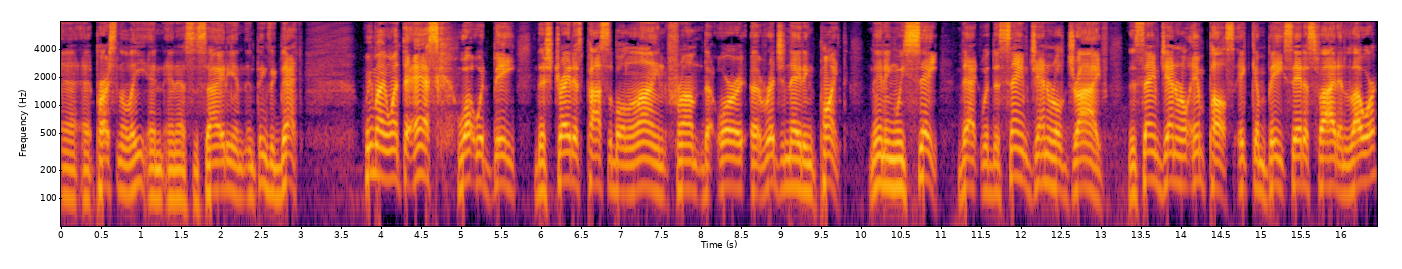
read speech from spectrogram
uh, uh, personally and, and as society and, and things like that, we might want to ask what would be the straightest possible line from the or- originating point. Meaning, we see that with the same general drive, the same general impulse, it can be satisfied in lower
